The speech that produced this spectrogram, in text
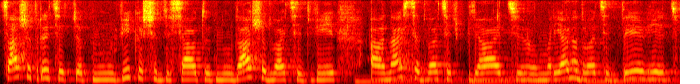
Саша 31, Віка 61, Даша 22, Настя 25, Мар'яна 29,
